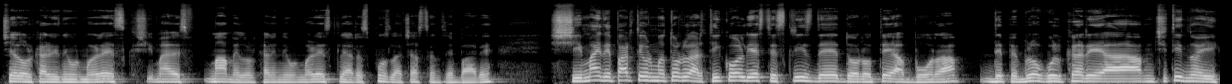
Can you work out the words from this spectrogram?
celor care ne urmăresc și mai ales mamelor care ne urmăresc le-a răspuns la această întrebare. Și mai departe, următorul articol este scris de Dorotea Bora, de pe blogul care am citit noi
